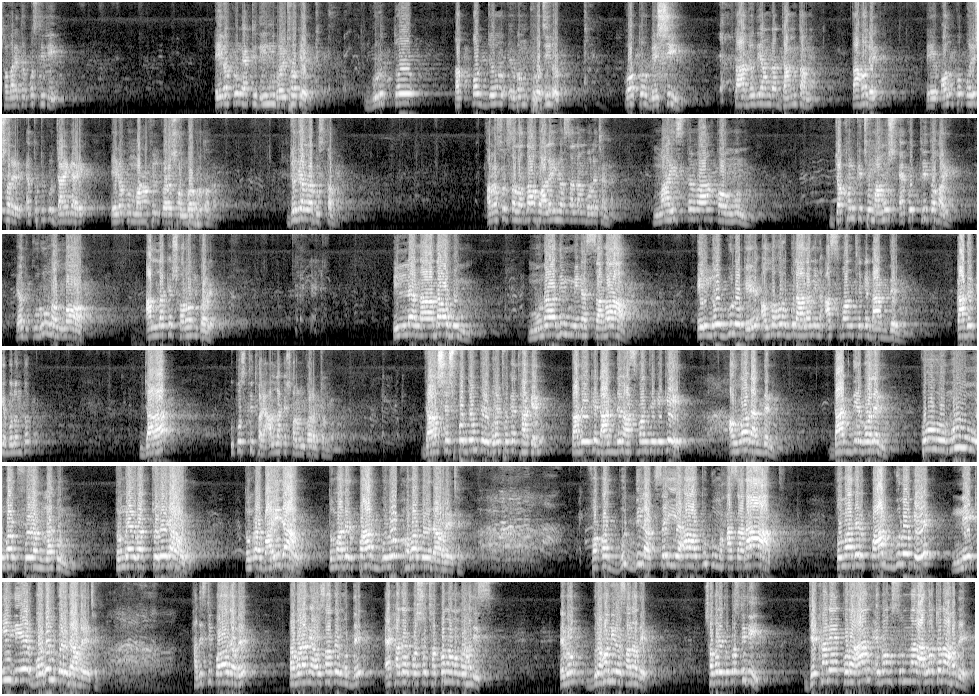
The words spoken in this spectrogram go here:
সম্মানিত উপস্থিতি, এইরকম একটি দিনই বৈঠকের গুরুত্ব, তাৎপর্য এবং ফজিলত কত বেশি তা যদি আমরা জানতাম, তাহলে এই অল্প পরিসরের এতটুকু জায়গায় এরকম মাহফিল করা সম্ভব হতো না। যদি আমরা বুঝতাম। আর রসুল সাল্লাহ আলাইসাল্লাম বলেছেন, মা ইস্তেমা কৌমুন যখন কিছু মানুষ একত্রিত হয় করুন আল্লাহ। আল্লাহকে স্মরণ করে, ইল্লা নাদাহুম মুনাদিম মিনাস এই লোকগুলোকে আল্লাহ রব্বুল আলামিন আসমান থেকে ডাক দেন। কাদেরকে বলুন তো? যারা উপস্থিত হয় আল্লাহকে স্মরণ করার জন্য। যারা শেষ পর্যন্ত বৈঠকে থাকেন, তাদেরকে ডাক দেন আসমান থেকে কে? আল্লাহ ডাক দেন। ডাক দিয়ে বলেন তোমরা এবার চলে যাও। তোমরা বাড়ি যাও। তোমাদের পাপগুলো ক্ষমা করে দেওয়া হয়েছে। ফকত বুদ্দিলাত সাইয়াতুকুম হাসানাত। তোমাদের পাপগুলোকে নেকি দিয়ে বদল করে দেওয়া হয়েছে। হাদিসটি পাওয়া যাবে তাবারানি আওসাতের মধ্যে এক হাজার পাঁচশো ছাপ্পান্ন নম্বর হাদিস। এবং গ্রহণীয় সানাদে। সবার উপস্থিতি। যেখানে কোরআন এবং সুন্নার আলোচনা হবে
